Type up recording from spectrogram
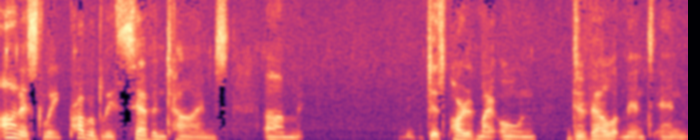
honestly probably seven times, um, just part of my own development and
